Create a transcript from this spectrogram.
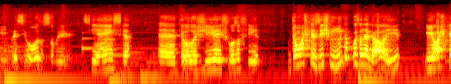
e precioso sobre ciência, é, teologia e filosofia. Então eu acho que existe muita coisa legal aí, e eu acho que,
